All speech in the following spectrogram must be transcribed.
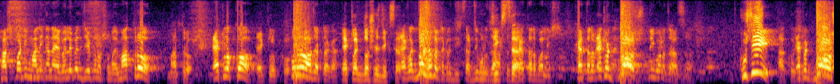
first party মালিকানা অ্যাভেলেবেল যে কোনো সময়। মাত্র? মাত্র। এক লক্ষ? এক লক্ষ। পনেরো হাজার টাকা। এক লাখ দশের জিক্সার। এক লাখ দশ হাজার টাকা জিক্সার জীবনে জিক্সার। খেতার বালিশ। খেতার এক লাখ দশ জীবনে যা আছে। খুশি? হ্যাঁ, এক লাখ দশ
